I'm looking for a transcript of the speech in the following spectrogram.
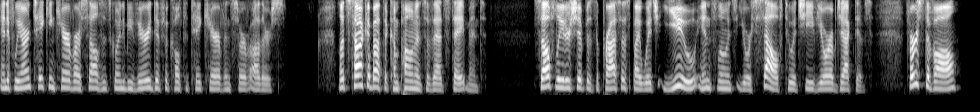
And if we aren't taking care of ourselves, it's going to be very difficult to take care of and serve others. Let's talk about the components of that statement. Self leadership is the process by which you influence yourself to achieve your objectives. First of all,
